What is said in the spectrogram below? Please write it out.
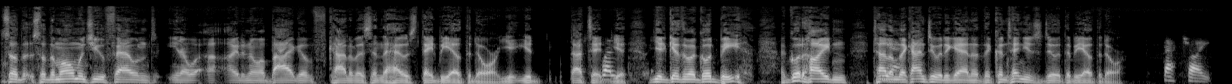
So, the, so the moment you found, you know, I I don't know, a bag of cannabis in the house, they'd be out the door. You, you'd, that's it. Well- you, you'd give them a good beat, a good hiding, tell them they can't do it again. If they continue to do it, they'd be out the door. That's right.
